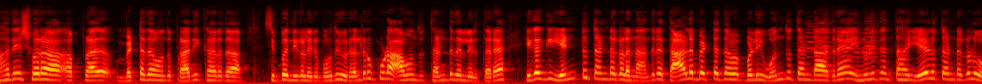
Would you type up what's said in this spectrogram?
ಮಹದೇಶ್ವರ ಪ್ರಾ, ಬೆಟ್ಟದ ಒಂದು ಪ್ರಾಧಿಕಾರದ ಸಿಬ್ಬಂದಿಗಳಿರಬಹುದು ಇವರೆಲ್ಲರೂ ಕೂಡ ಆ ಒಂದು ತಂಡದಲ್ಲಿರ್ತಾರೆ. ಹೀಗಾಗಿ ಎಂಟು ತಂಡಗಳನ್ನು, ಅಂದರೆ ತಾಳೆಬೆಟ್ಟದ ಬಳಿ ಒಂದು ತಂಡ ಆದರೆ ಇನ್ನುಳಿದಂತಹ ಏಳು ತಂಡಗಳು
